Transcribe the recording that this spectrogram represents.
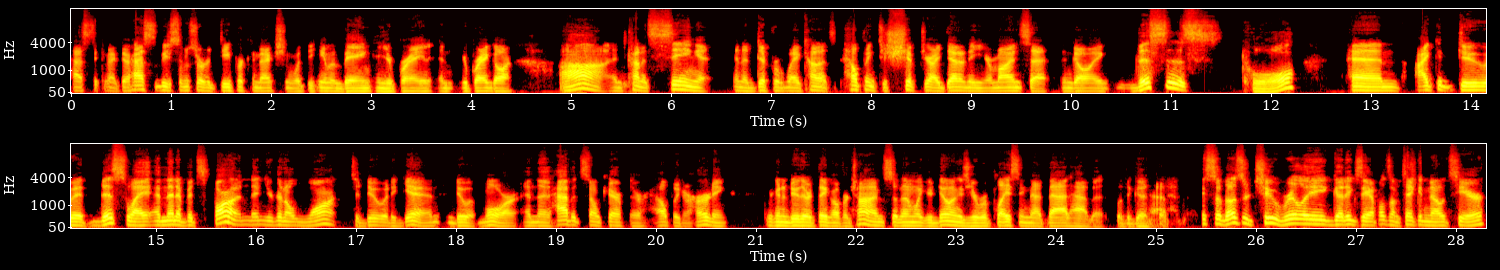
has to connect. There has to be some sort of deeper connection with the human being and your brain, and your brain going, ah, and kind of seeing it in a different way, kind of helping to shift your identity and your mindset and going, this is cool. And I could do it this way. And then if it's fun, then you're going to want to do it again and do it more. And then habits don't care if they're helping or hurting. They're going to do their thing over time. So then what you're doing is you're replacing that bad habit with a good habit. So those are two really good examples. I'm taking notes here.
